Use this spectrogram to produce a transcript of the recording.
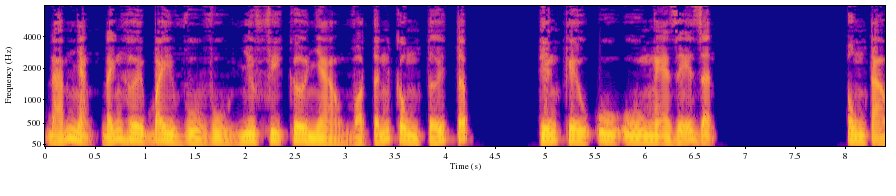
Đám nhặng đánh hơi bay vù vù như phi cơ nhào vào tấn công tới tấp. Tiếng kêu u u nghe dễ giận. Ông ta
